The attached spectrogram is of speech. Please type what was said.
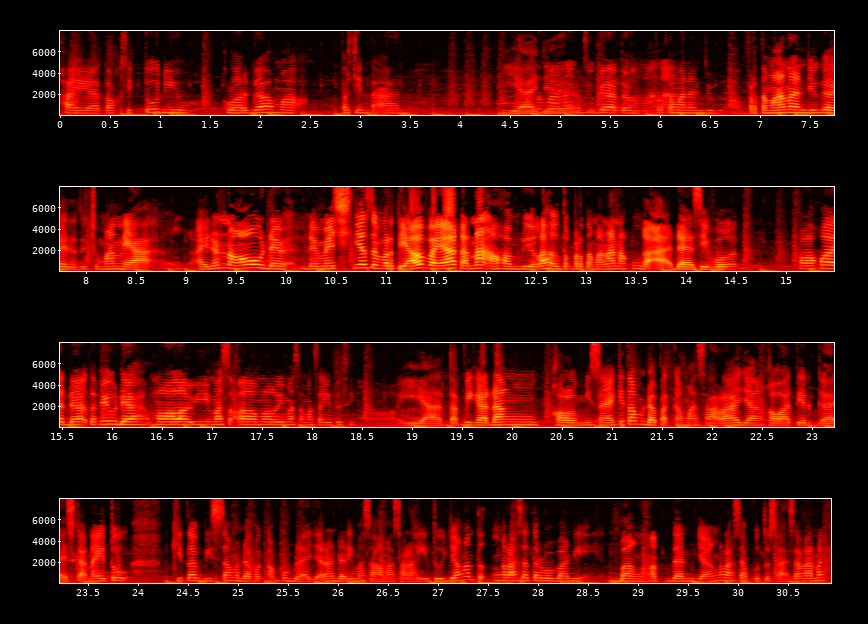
kayak toxic tuh di keluarga sama percintaan. Iya aja juga tuh. Pertemanan. Juga. Oh, pertemanan juga itu cuman ya I don't know damage-nya seperti apa ya? Karena alhamdulillah untuk pertemanan aku nggak ada sih buat kalau aku ada tapi udah melalui masa uh, melalui masa-masa itu sih iya, tapi kadang kalau misalnya kita mendapatkan masalah jangan khawatir guys karena itu kita bisa mendapatkan pembelajaran dari masalah-masalah itu. Jangan ngerasa terbebani banget dan jangan ngerasa putus asa karena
